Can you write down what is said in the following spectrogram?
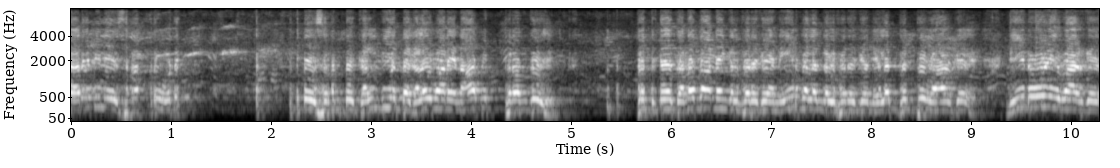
அறிவிலே சிறந்து ஒடுக்கிலே சிறந்து கல்வி என்ற கலைவானை நாவில் பிறந்து தனதானியங்கள் பெருக நீர்வளங்கள் பெருக நிலம் பெற்று வாழ்க. நீடோழி வாழ்க.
